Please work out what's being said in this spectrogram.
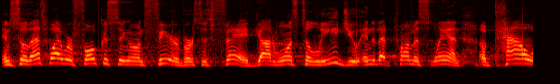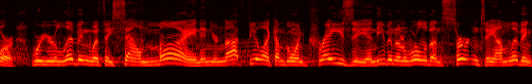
And so that's why we're focusing on fear versus faith. God wants to lead you into that promised land of power where you're living with a sound mind and you're not feel like I'm going crazy. And even in a world of uncertainty, I'm living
